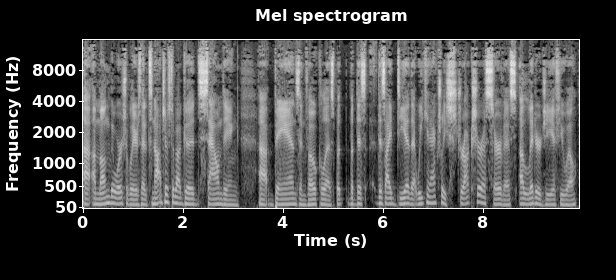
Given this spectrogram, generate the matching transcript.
uh, among the worship leaders that it's not just about good sounding uh, bands and vocalists, but but this this idea that we can actually structure a service, a liturgy, if you will,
